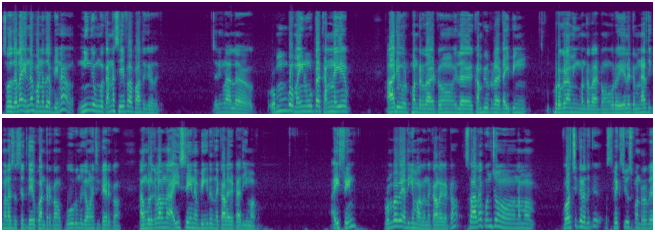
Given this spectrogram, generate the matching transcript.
ஸோ இதெல்லாம் என்ன பண்ணுது அப்படின்னா நீங்கள் உங்கள் கண்ணை சேஃபாக பார்த்துக்கிறதுக்கு சரிங்களா? இல்லை ரொம்ப மைனூட்டாக கண்ணையே ஆரி ஒர்க் பண்ணுறதாகட்டும் இல்லை கம்ப்யூட்டரில் டைப்பிங் ப்ரோக்ராமிங் பண்ணுறதாகட்டும் ஒரு ஏழு எட்டு மணி நேரத்துக்கு மேலே சிஸ்டத்துலேயே உட்காந்துருக்கோம் கூர்ந்து கவனிச்சுக்கிட்டே இருக்கோம். அவங்களுக்கெல்லாம் வந்து ஐ ஸ்ட்ரெயின் அப்படிங்கிறது இந்த காலகட்டம் அதிகமாகும். ஐ ஸ்ட்ரெயின் ரொம்பவே அதிகமாகும் இந்த காலகட்டம். ஸோ அதை கொஞ்சம் நம்ம குறைச்சிக்கிறதுக்கு ஸ்பெக்ஸ் யூஸ் பண்ணுறது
